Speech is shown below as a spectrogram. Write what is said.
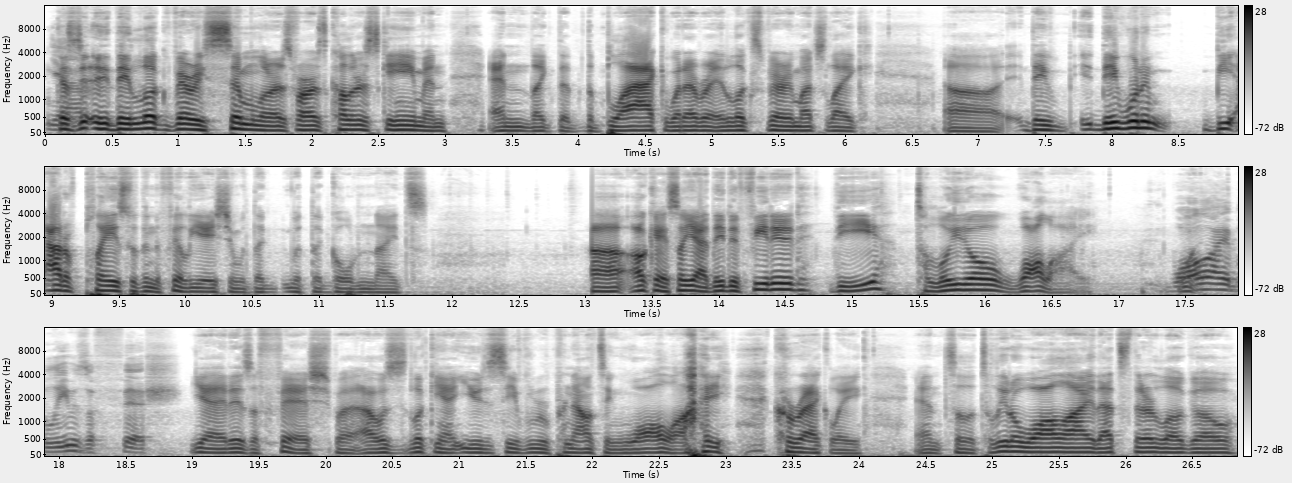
because yeah. they look very similar as far as color scheme and and like the the black whatever it looks very much like uh they they wouldn't be out of place with an affiliation with the with the golden knights uh okay so yeah they defeated the toledo walleye Walleye, I believe, is a fish. yeah it is a fish but i was looking at you to see if we were pronouncing walleye correctly and so the toledo walleye that's their logo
